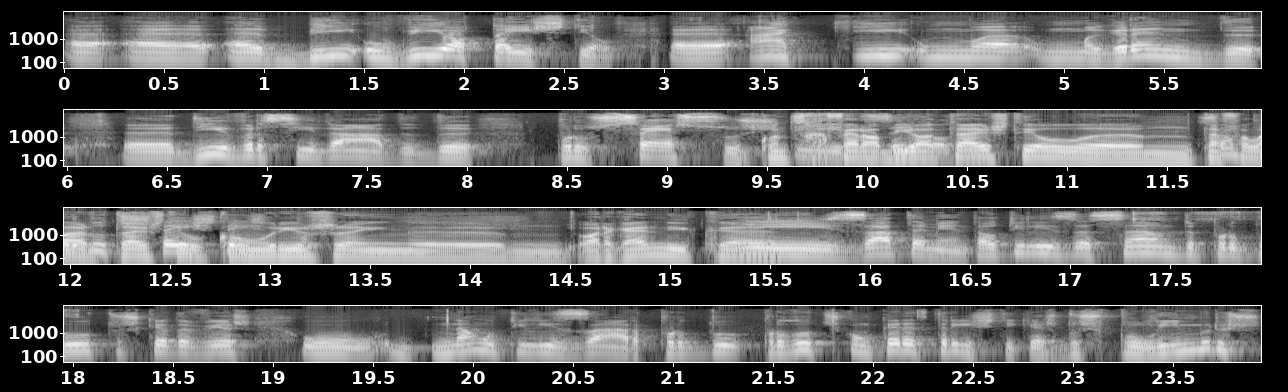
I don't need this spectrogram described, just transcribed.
A, a, a bi, o biotêxtil. Uh, há aqui uma, uma grande uh, diversidade de processos. Quando se refere ao biotêxtil, um, está a falar de têxtil com origem um, orgânica? Exatamente. A utilização de produtos cada vez. O, não utilizar produ, produtos com características dos polímeros,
